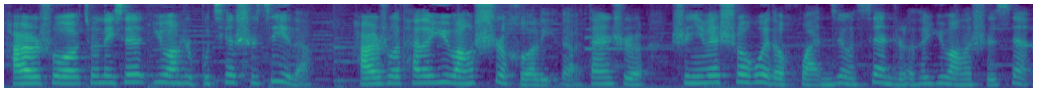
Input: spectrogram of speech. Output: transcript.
还是说就那些欲望是不切实际的，还是说他的欲望是合理的，但是是因为社会的环境限制了他欲望的实现？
